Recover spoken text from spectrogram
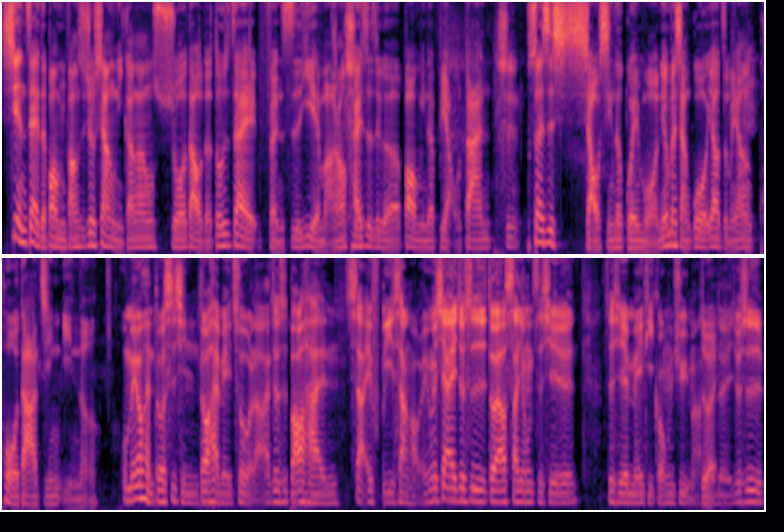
现在的报名方式就像你刚刚说到的，都是在粉丝页嘛，然后开设这个报名的表单，是算是小型的规模。你有没有想过要怎么样扩大经营呢？我们有很多事情都还没做啦，就是包含在 FB 上好了，因为现在就是都要善用这些这些媒体工具嘛，对不对？就是。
